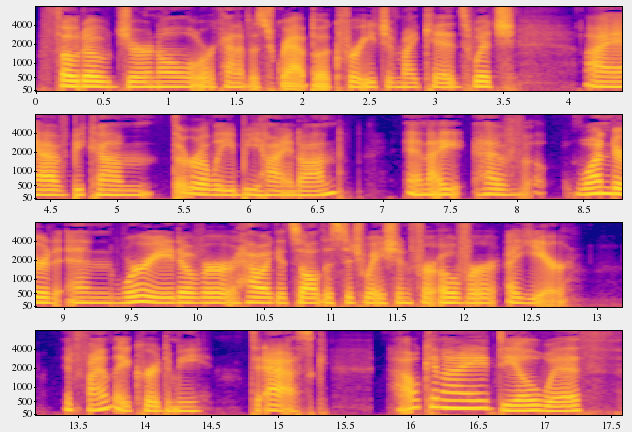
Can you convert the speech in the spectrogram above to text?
photo journal or kind of a scrapbook for each of my kids, which I have become thoroughly behind on. And I have wondered and worried over how I could solve this situation for over a year. It finally occurred to me to ask, how can I deal with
